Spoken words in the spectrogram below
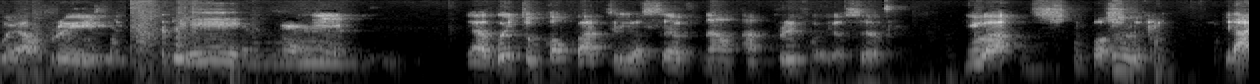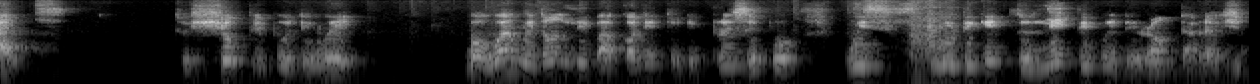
we are praying. You are going to come back to yourself now and pray for yourself. You are supposed to be light to show people the way. But when we don't live according to the principle, we, we begin to lead people in the wrong direction.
